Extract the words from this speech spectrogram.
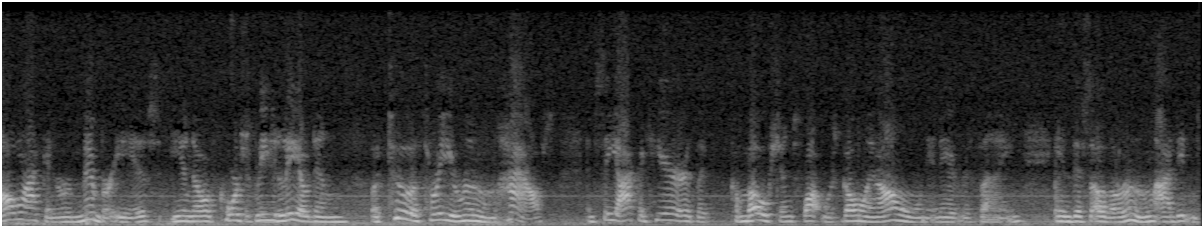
All I can remember is, you know, of course we lived in a two or three room house and see I could hear the commotions, what was going on and everything in this other room. I didn't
